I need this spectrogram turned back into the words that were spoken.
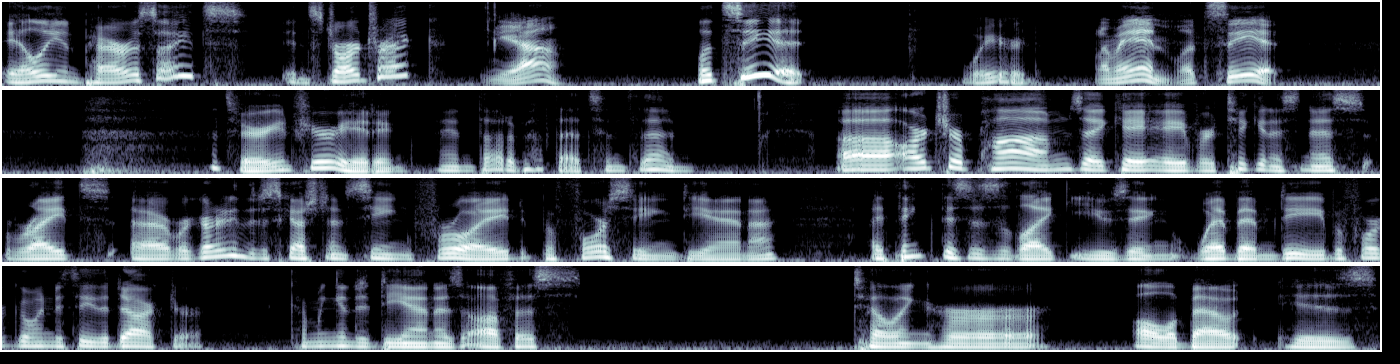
alien parasites in star trek yeah, let's see it weird I'm in. Let's see it. That's very infuriating i hadn't thought about that since then uh, Archer Palms, aka Vertiginousness, writes uh, regarding the discussion of seeing Freud before seeing Deanna. I think this is like using WebMD before going to see the doctor. Coming into Deanna's office, telling her all about his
